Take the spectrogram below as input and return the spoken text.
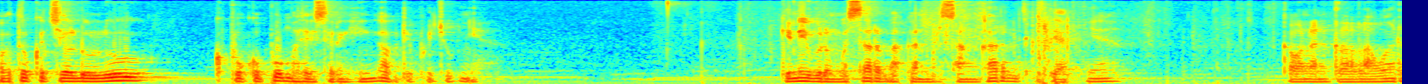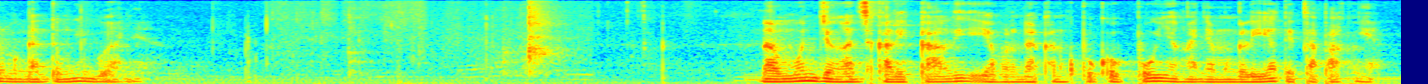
Waktu kecil dulu, kupu-kupu masih sering hinggap di pucuknya. Kini burung besar bahkan bersangkar di ketiaknya, kawanan kelelawar menggantungi buahnya. Namun jangan sekali-kali ia merendahkan kupu-kupu yang hanya menggeliat di tapaknya.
